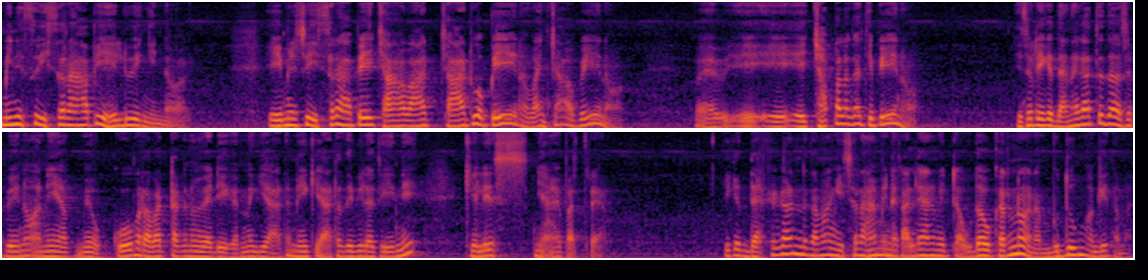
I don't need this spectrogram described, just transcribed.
මිනිස්සු ඉස්සරහා අපි හෙළුවෙන් ඉන්නවා. ඒ මිනිස්සු ඉස්සරහා අපේ චාටුව පේනවා, වංචාව පේනවා. ඒ ඒ චපල ගති පේනවා. ඒසට ඒක දැනගත්ත දවසේ පේනවා අනේ අපි මේ ඔක්කොම රවට්ටගෙන වැඩේ කරන ගියාට මේකේ යට දෙවිලා තියෙන්නේ කෙලස් න්‍යාය පත්‍රයක්. ඒක දැක ගන්න තමන් ඉස්සරහම ඉන්න කල්යාණ මිත්‍ර උදව් කරනවා නම් බුදුන් වගේ තමයි.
